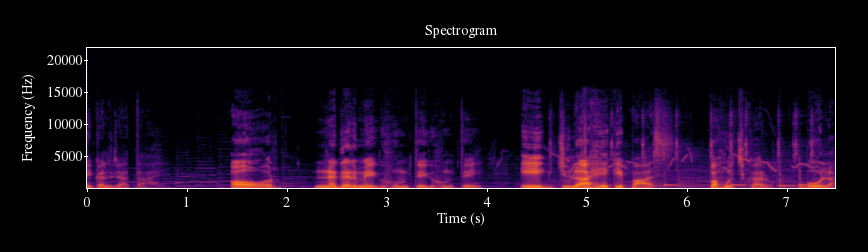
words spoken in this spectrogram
निकल जाता है और नगर में घूमते घूमते एक जुलाहे के पास पहुंचकर बोला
